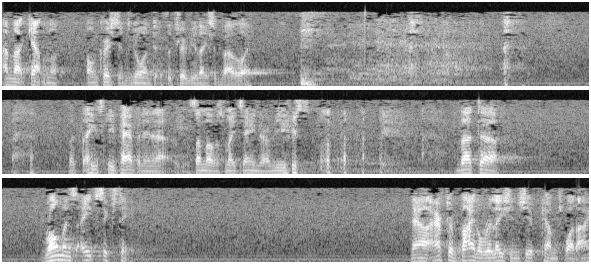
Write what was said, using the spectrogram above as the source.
I'm not counting on, on Christians going to the tribulation, by the way. but things keep happening. Uh, some of us may change our views. but uh, Romans 8:16. Now, after vital relationship comes what I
